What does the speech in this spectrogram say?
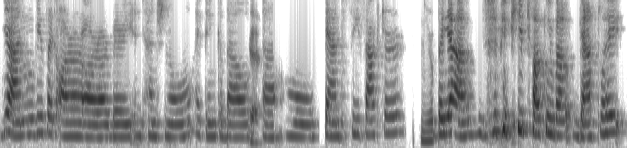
yeah and movies like rrr are very intentional i think about yeah. that whole fantasy factor yep. but yeah should we keep talking about gaslight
